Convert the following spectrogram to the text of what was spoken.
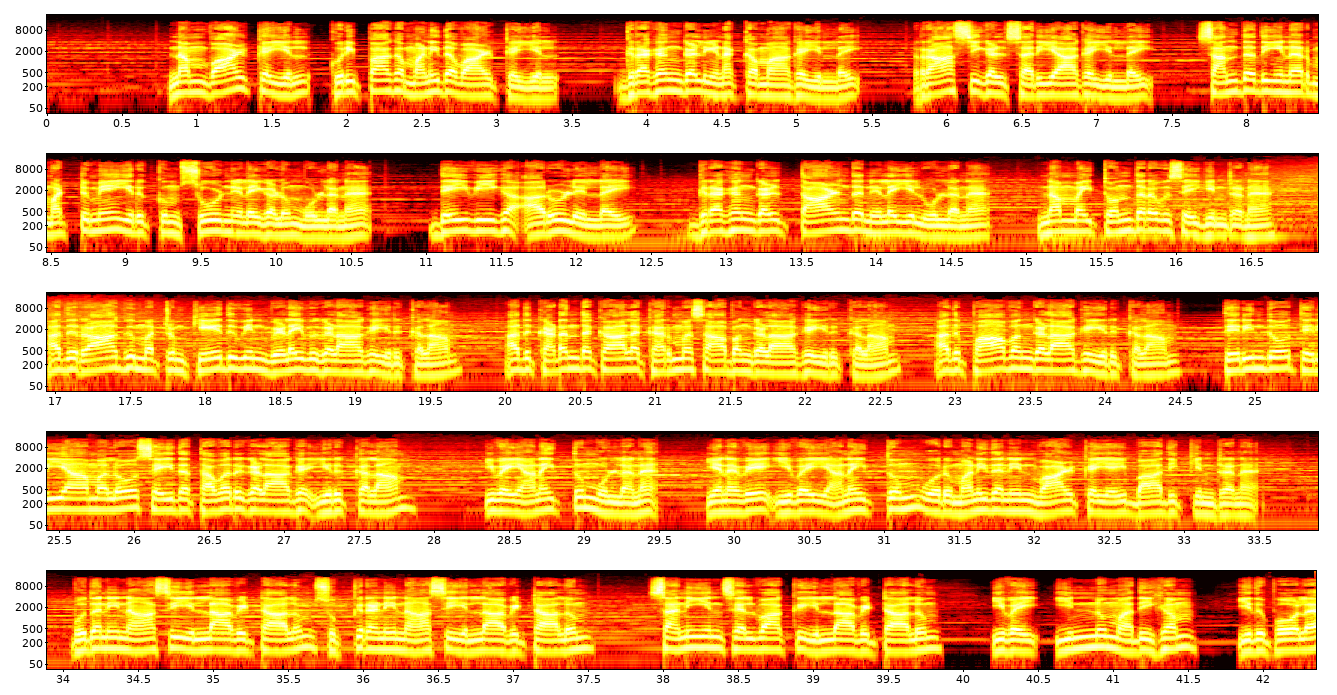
நம் வாழ்க்கையில் குறிப்பாக மனித வாழ்க்கையில் கிரகங்கள் இணக்கமாக இல்லை. ராசிகள் சரியாக இல்லை சந்ததியினர் மட்டுமே இருக்கும் சூழ்நிலைகளும் உள்ளன தெய்வீக அருள் இல்லை கிரகங்கள் தாழ்ந்த நிலையில் உள்ளன நம்மை தொந்தரவு செய்கின்றன அது ராகு மற்றும் கேதுவின் விளைவுகளாக இருக்கலாம் அது கடந்த கால கர்ம சாபங்களாக இருக்கலாம் அது பாவங்களாக இருக்கலாம் தெரிந்தோ தெரியாமலோ செய்த தவறுகளாக இருக்கலாம் இவை அனைத்தும் உள்ளன எனவே இவை அனைத்தும் ஒரு மனிதனின் வாழ்க்கையை பாதிக்கின்றன. புதனின் ஆசி இல்லாவிட்டாலும் சுக்கிரனின் ஆசி இல்லாவிட்டாலும் சனியின் செல்வாக்கு இல்லாவிட்டாலும் இவை இன்னும் அதிகம். இதுபோல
